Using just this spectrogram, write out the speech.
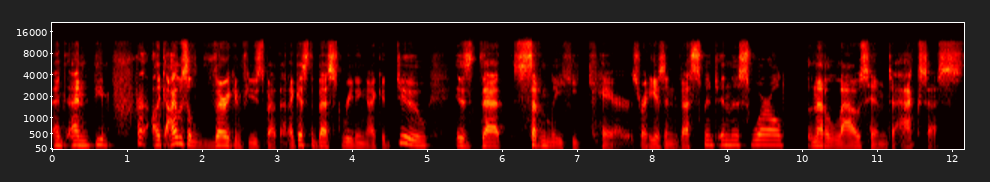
and and the impre- like I was very confused about that. I guess the best reading I could do is that suddenly he cares, right? He has investment in this world, and that allows him to access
